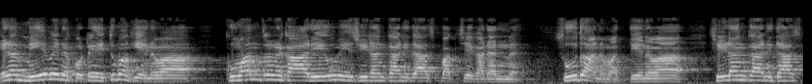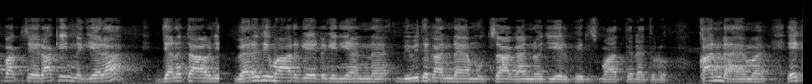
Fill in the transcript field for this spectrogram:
එහෙනම් මේ වෙනකොට එතුමා කියනවා කුමන්ත්‍රණකාරීව මේ ශ්‍රී ලංකා නිදහස් පක්ෂය කඩන්න සූදානමක් තියෙනවා. ශ්‍රී ලංකා නිදහස් පක්ෂය රකින්න කියලා ජනතාව වැරදි මාර්ගයට ගෙනියන්න විවිධ කණ්ඩායම් උත්සාහ ගන්නවා ජීඑල් පිරිස් මහත්තයා ඇතුළු කණ්ඩායම. ඒක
